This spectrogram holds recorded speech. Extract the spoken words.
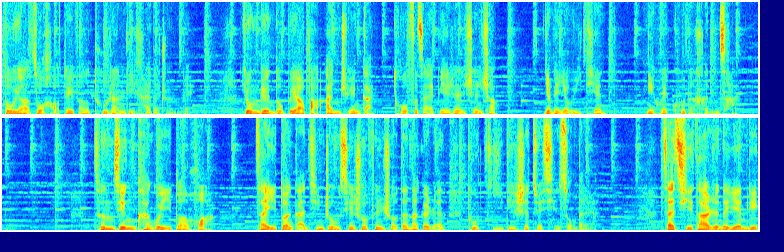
都要做好对方突然离开的准备。永远都不要把安全感托付在别人身上，因为有一天你会哭得很惨。曾经看过一段话，在一段感情中，先说分手的那个人不一定是最轻松的人。在其他人的眼里，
